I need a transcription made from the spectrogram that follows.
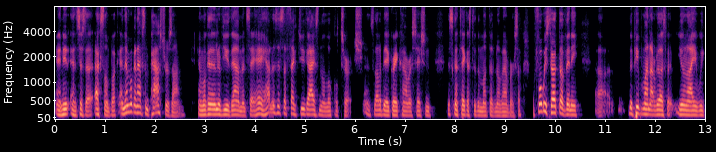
and, it, and it's just an excellent book. And then we're going to have some pastors on, and we're going to interview them and say, hey, how does this affect you guys in the local church? And so that'll be a great conversation. This is going to take us through the month of November. So before we start, though, Vinnie, uh, the people might not realize, but you and I, we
